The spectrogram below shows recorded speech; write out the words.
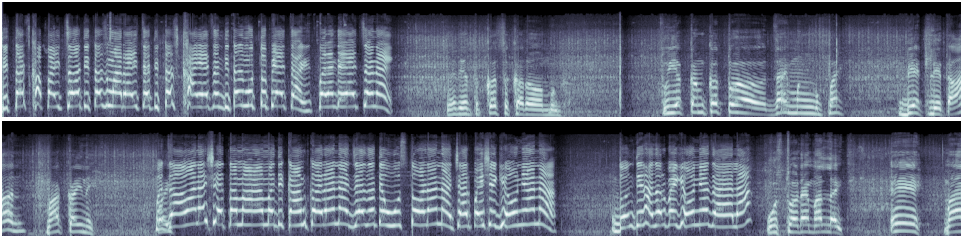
तिथंच खपायचं तिथंच मारायचं तिथंच खायचं आणि तिथंच मुतू प्यायचा. इथपर्यंत यायचं नाही. अरे आता कसं करावं मग? तू एक काम करतो जाय मग पाय. भेटले तर आण माग काही नाही. मग पाय- जावा ना शेतामाळामध्ये काम करा ना. जा जा ते ऊस तोडा ना चार पैसे घेऊन या ना. दोन तीन हजार रुपये घेऊन या जायला. ऊस तोडाय मला लायची ए मा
